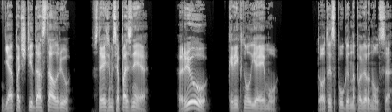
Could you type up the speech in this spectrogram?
«Я почти достал Рю. Встретимся позднее». «Рю!» — крикнул я ему. Тот испуганно повернулся.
